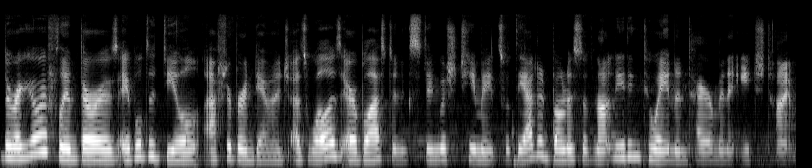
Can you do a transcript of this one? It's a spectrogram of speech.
The regular flamethrower is able to deal afterburn damage as well as air blast and extinguish teammates with the added bonus of not needing to wait an entire minute each time.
